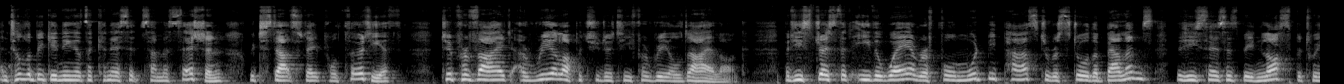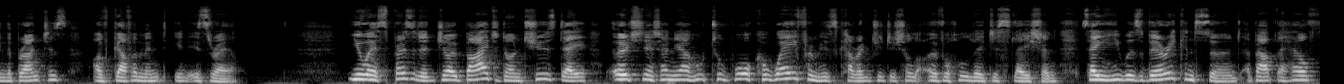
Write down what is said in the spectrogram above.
until the beginning of the Knesset summer session, which starts on April 30th, to provide a real opportunity for real dialogue. But he stressed that either way, a reform would be passed to restore the balance that he says has been lost between the branches of government in Israel. US President Joe Biden on Tuesday urged Netanyahu to walk away from his current judicial overhaul legislation, saying he was very concerned about the health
